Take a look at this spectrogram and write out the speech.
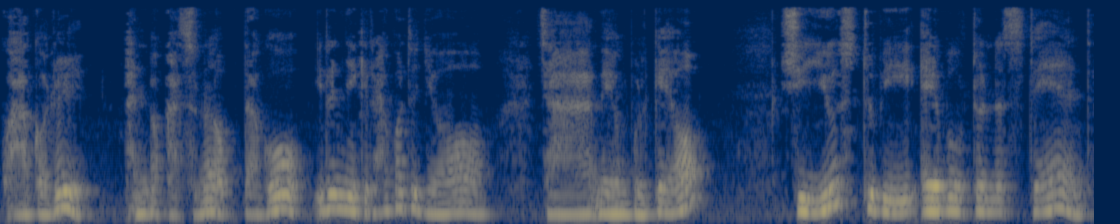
과거를 반복할 수는 없다고 이런 얘기를 하거든요. 자, 내용 볼게요. She used to be able to understand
